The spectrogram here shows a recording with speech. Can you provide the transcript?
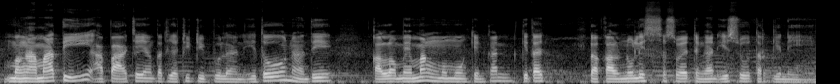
mengamati apa aja yang terjadi di bulan itu nanti kalau memang memungkinkan kita bakal nulis sesuai dengan isu terkini.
